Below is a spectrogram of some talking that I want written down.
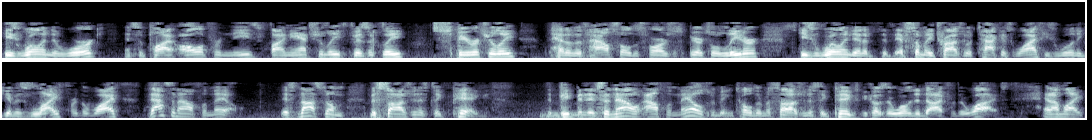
He's willing to work and supply all of her needs financially, physically, spiritually, head of the household as far as a spiritual leader. He's willing to, if somebody tries to attack his wife, he's willing to give his life for the wife. That's an alpha male. It's not some misogynistic pig. So now alpha males are being told they're misogynistic pigs because they're willing to die for their wives. And I'm like,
